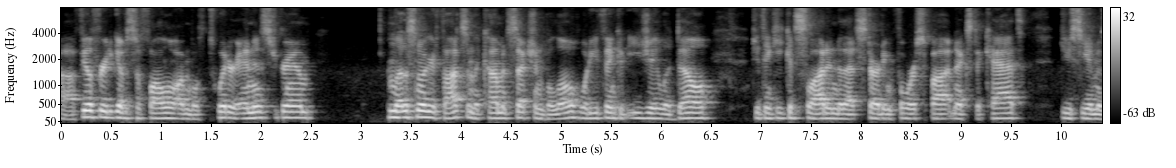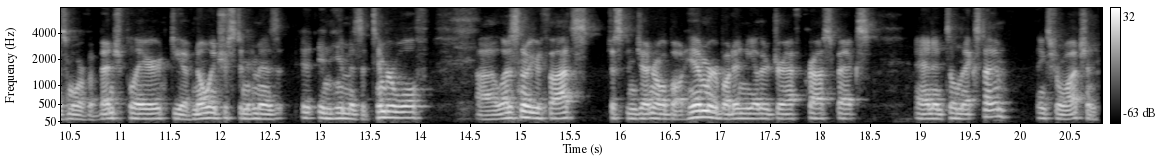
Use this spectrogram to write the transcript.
Uh, feel free to give us a follow on both Twitter and Instagram. And let us know your thoughts in the comment section below. What do you think of EJ Liddell? Do you think he could slot into that starting four spot next to KAT? Do you see him as more of a bench player? Do you have no interest in him as in him as a Timberwolf? Uh, let us know your thoughts just in general about him or about any other draft prospects. And until next time, thanks for watching.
